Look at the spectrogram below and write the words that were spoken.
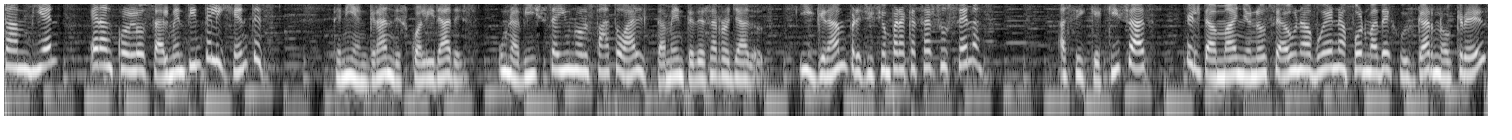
también eran colosalmente inteligentes. Tenían grandes cualidades, una vista y un olfato altamente desarrollados y gran precisión para cazar sus cenas. Así que quizás el tamaño no sea una buena forma de juzgar, ¿no crees?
